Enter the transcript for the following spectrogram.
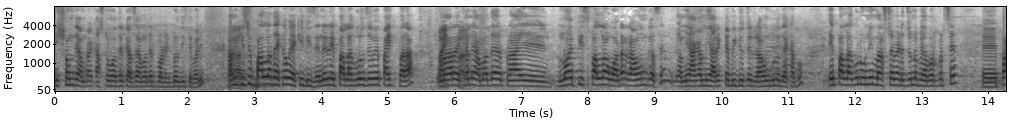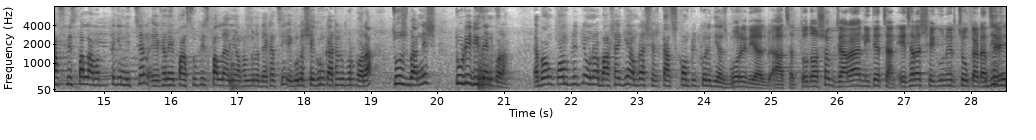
নিঃসন্দেহে আমরা কাস্টমারদের কাছে আমাদের প্রোডাক্টগুলো দিতে পারি। আমি কিছু পাল্লা দেখাবো একই ডিজাইনের এই পাল্লাগুলো যাবে পাইক পাড়া ওনার এখানে আমাদের প্রায় নয় পিস পাল্লা ওয়ার্ডার রাউন্ড আছে আমি আগামী আরেকটা ভিডিওতে রাউন্ডগুলো দেখাবো। এই পাল্লাগুলো উনি মাস্টার ব্যাটের জন্য ব্যবহার করছে। পাঁচ পিস পাল্লা আমাদের থেকে নিচ্ছেন। এখানে পাঁচ পিস পাল্লা আমি আলহামদুলিল্লাহ দেখাচ্ছি। এগুলো সেগুন কাঠের উপর করা চুষ বার্নিশ টুডি ডিজাইন করা। এবং কমপ্লিটলি ওনার বাসায় গিয়ে আমরা কাজ কমপ্লিট করে দিয়ে আসব। করে দিয়ে আসবে। আচ্ছা তো দর্শক যারা নিতে চান এছাড়া সেগুনের চৌকাট জি আছে। জি জি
